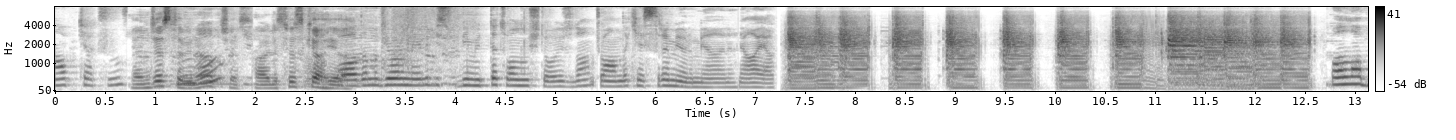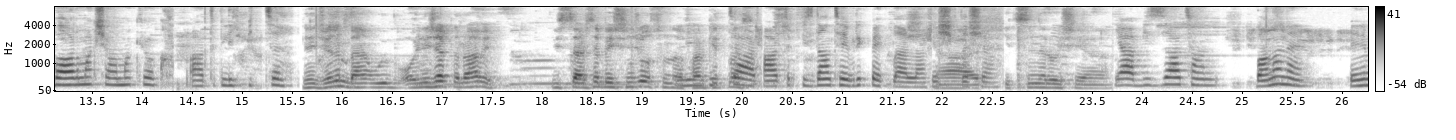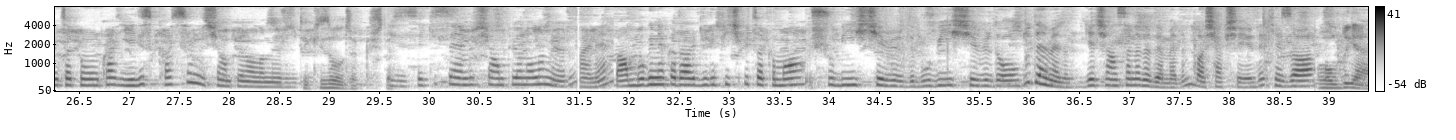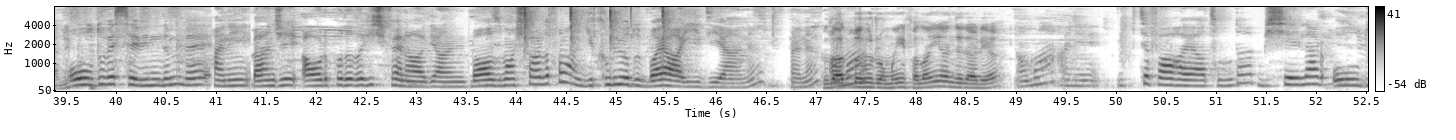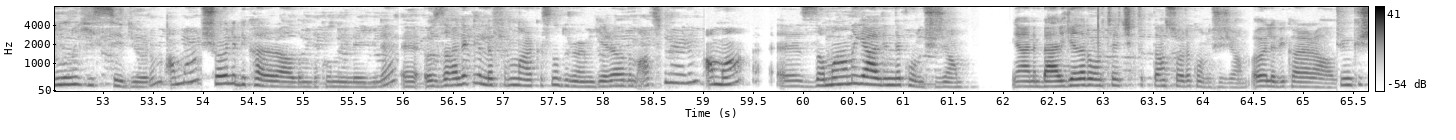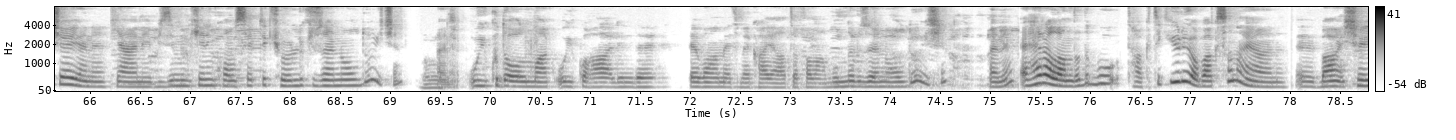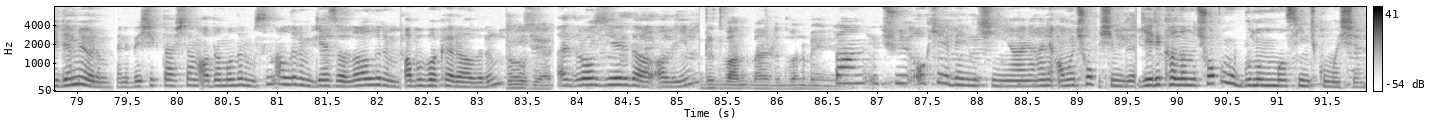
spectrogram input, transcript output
ne yapacaksınız? Yeneceğiz tabii ne yapacağız? Hali söz Bu ya. adamı görmeyeli bir, bir müddet olmuştu o yüzden. Şu anda kestiremiyorum yani. Ne ayak. Vallahi bağırmak çağırmak yok. Artık lig bitti. Ne canım ben uy- oynayacaklar abi. İsterse 5. olsunlar Lig fark bitti etmez. artık. Artık bizden tebrik beklerler Beşiktaş'a. Ya, gitsinler o işe ya. Ya biz zaten bana ne? Benim takımım kaç? 7 kaç senedir şampiyon olamıyoruz biz. 8 olacak işte. Biz 8 senedir şampiyon olamıyoruz. Hani ben bugüne kadar gidip hiçbir takıma şu bir iş çevirdi, bu bir iş çevirdi oldu demedim. Geçen sene de demedim Başakşehir'de. Keza Oldu yani. oldu ve sevindim ve hani bence Avrupa'da da hiç fena yani. Bazı maçlarda falan yıkılıyordu. Bayağı iyiydi yani. Hani Gladbach'ı Roma'yı falan yendiler ya. ama hani ilk defa hayatımda bir şeyler olduğunu hissediyorum. Ama şöyle bir karar aldım bu konuyla ilgili. Ee, özellikle lafımın arkasında duruyorum. Geri adım atmıyorum. Ama e, zamanı geldiğinde konuşacağım. Yani belgeler ortaya çıktıktan sonra konuşacağım. Öyle bir karar aldım. Çünkü şey yani yani bizim ülkenin konsepti körlük üzerine olduğu için Evet. hani uykuda olmak, uyku halinde devam etmek hayata falan bunlar üzerine olduğu için hani e, her alanda da bu taktik yürüyor baksana yani. E, ben şey demiyorum hani Beşiktaş'tan adam alır mısın? Alırım. Gezal'ı alırım. Abu Bakar'ı alırım. Rozier. Hadi Rozier'i de al- alayım. Rıdvan. Ben Rıdvan'ı beğeniyorum. Ben üçü okey benim için yani hani ama çok şimdi geri kalanı çok mu bulunmaz Hint kumaşı?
